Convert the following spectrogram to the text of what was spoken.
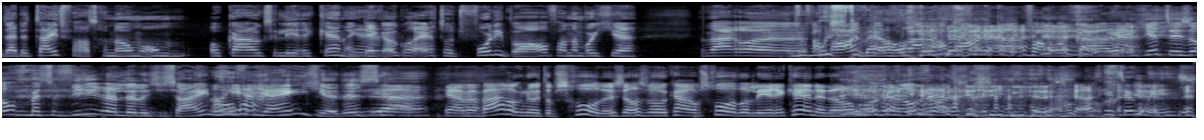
daar de tijd voor had genomen om elkaar ook te leren kennen. Ja. Ik denk ook wel echt door het volleybal, van dan word je, waren, eh, We moesten wel. we waren afhankelijk van elkaar, Ja. weet je. Het is of met z'n vieren lulletjes zijn, Oh, of ja. in je eentje. Dus Ja. eh, Ja, we waren ook nooit op school. Dus als we elkaar op school hadden leren kennen, dan hadden we elkaar ook nooit gezien. Dus, ja. Ook mis.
